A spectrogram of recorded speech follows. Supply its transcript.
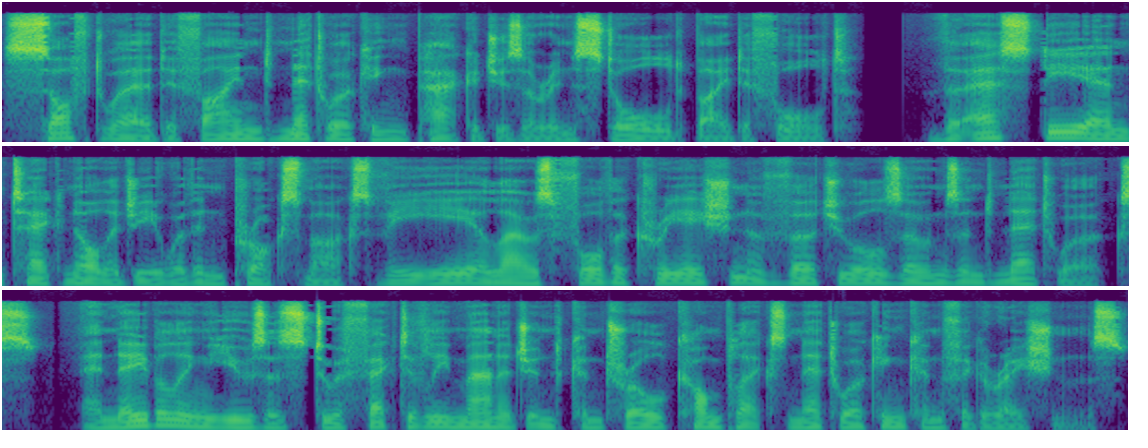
Software-defined networking packages are installed by default. The SDN technology within Proxmox VE allows for the creation of virtual zones and networks, enabling users to effectively manage and control complex networking configurations.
